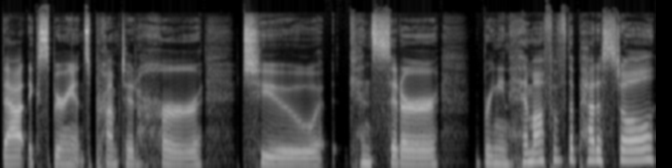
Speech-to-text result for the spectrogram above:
that experience prompted her to consider bringing him off of the pedestal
